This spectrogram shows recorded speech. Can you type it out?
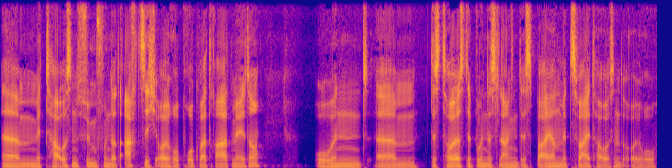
ähm, mit 1580 Euro pro Quadratmeter und ähm, das teuerste Bundesland ist Bayern mit 2000 Euro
